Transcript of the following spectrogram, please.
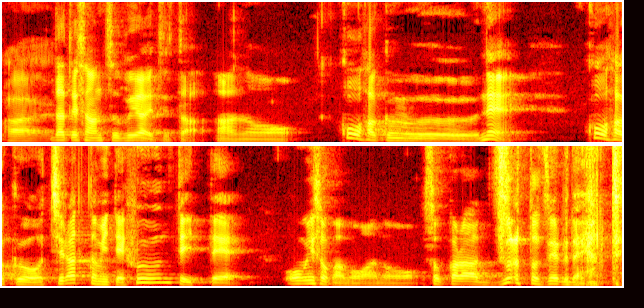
はい伊。達さんつぶやいてた。あの、紅白ね、紅白をチラッと見て、ふーんって言って、大晦日もあの、そこからずっとゼルダやって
